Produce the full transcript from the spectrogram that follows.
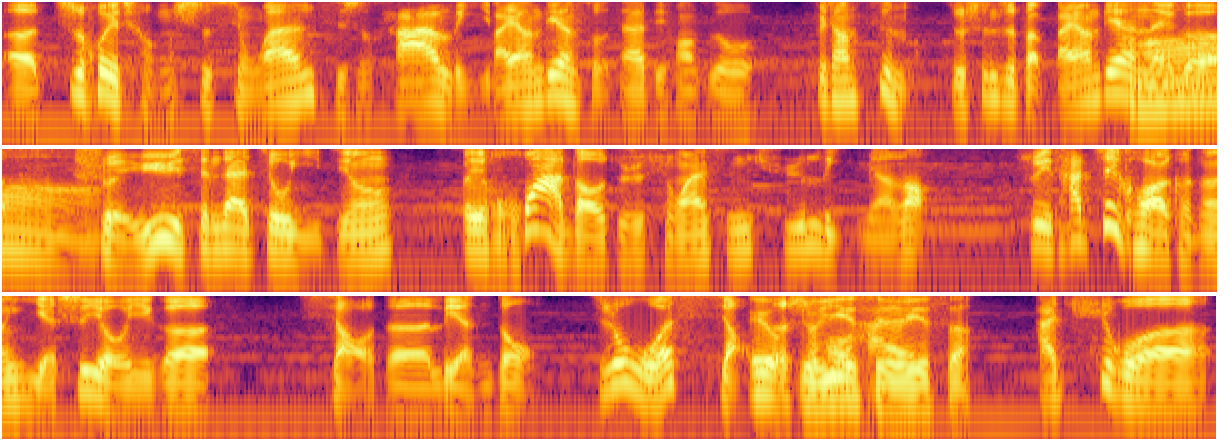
呃智慧城市雄安，其实它离白洋淀所在的地方就非常近嘛，就甚至把白洋淀那个水域现在就已经被划到就是雄安新区里面了，所以它这块可能也是有一个小的联动。其实我小的时候有意思有意思，还去过，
